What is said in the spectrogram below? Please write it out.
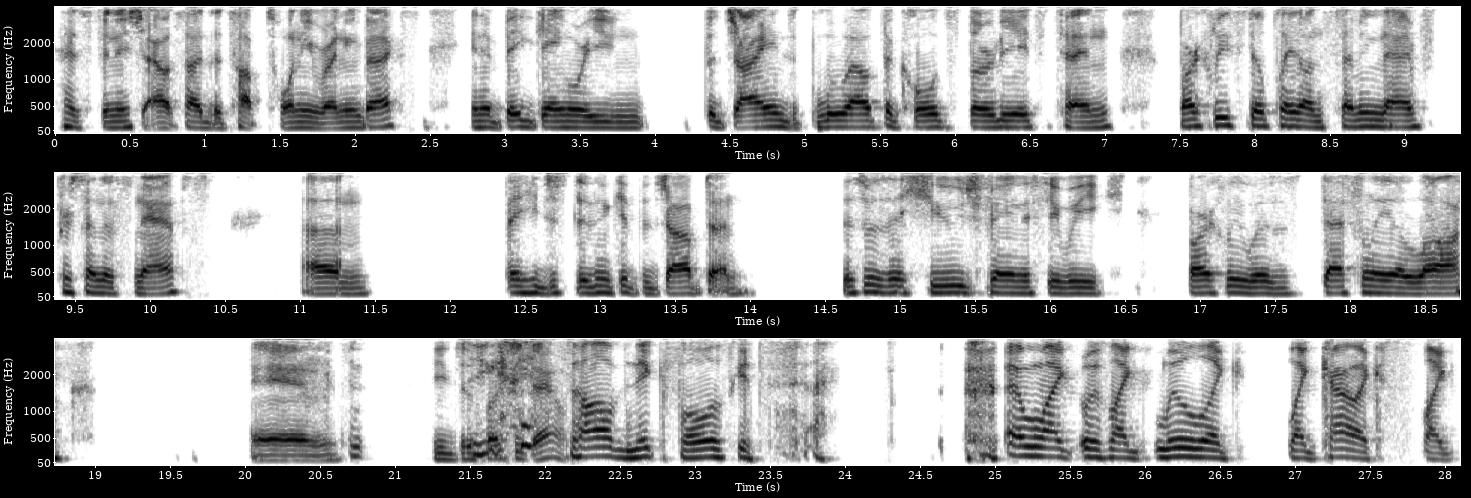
has finished outside the top 20 running backs in a big game where you the Giants blew out the Colts 38 to 10. Barkley still played on 79% of snaps. Um, but he just didn't get the job done. This was a huge fantasy week. Barkley was definitely a lock, and he just let you down. Saw Nick Foles get sacked, and like was like little like like kind of like like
